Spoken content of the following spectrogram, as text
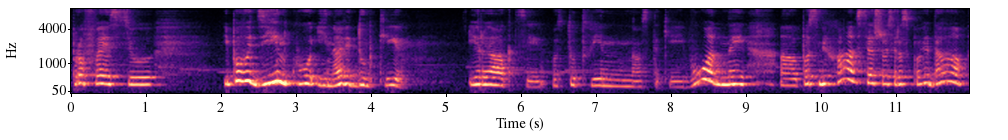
професію, і поведінку, і навіть думки, і реакції. Ось тут він у нас такий водний, посміхався, щось розповідав,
